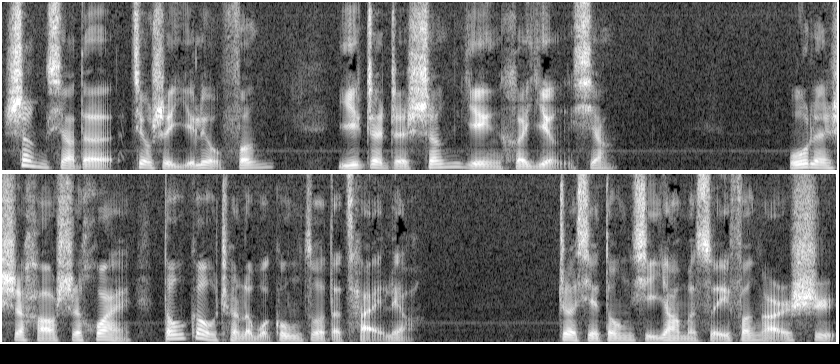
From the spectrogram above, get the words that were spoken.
剩下的就是一溜风，一阵阵声音和影像。无论是好是坏，都构成了我工作的材料。这些东西要么随风而逝，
